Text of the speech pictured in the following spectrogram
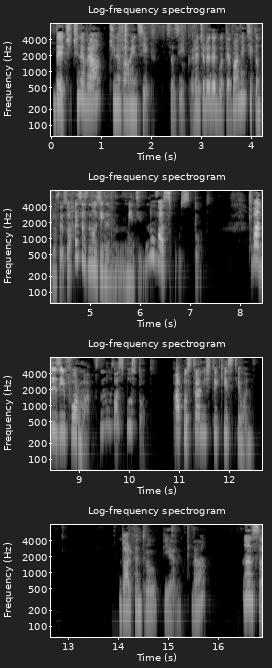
Deci, cine vrea, cine v-a mințit, să zic. Regele de băte v-a mințit într-un fel. Sau, hai să nu zic mințit. Nu v-a spus tot. V-a dezinformat. Nu v-a spus tot. A păstrat niște chestiuni. Doar pentru el. Da? Însă,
